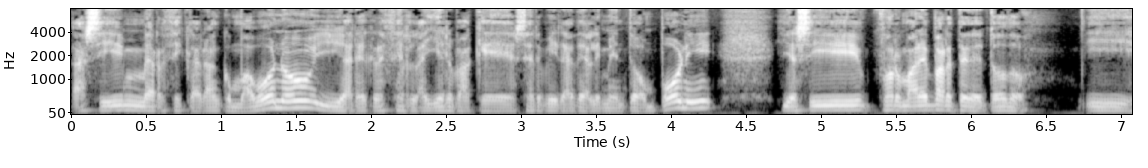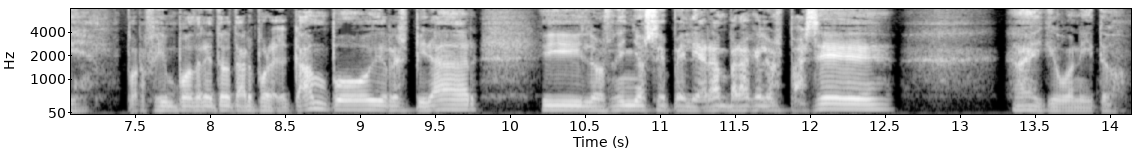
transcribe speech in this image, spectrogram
Así me reciclarán como abono y haré crecer la hierba que servirá de alimento a un pony. Y así formaré parte de todo. Y por fin podré trotar por el campo y respirar. Y los niños se pelearán para que los pase. Ay, qué bonito.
